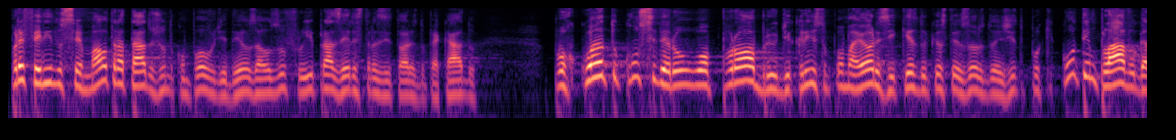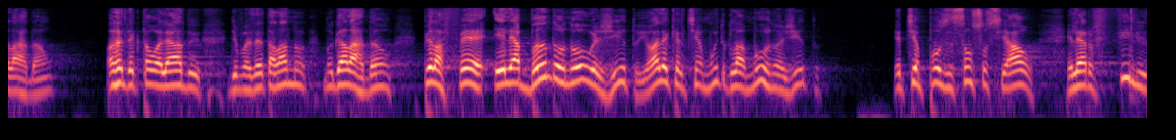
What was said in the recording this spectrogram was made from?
preferindo ser maltratado junto com o povo de Deus a usufruir prazeres transitórios do pecado, porquanto considerou o opróbrio de Cristo por maiores riquezas do que os tesouros do Egito, porque contemplava o galardão. Olha onde é que está o olhar de Moisés, está lá no, no galardão. Pela fé, ele abandonou o Egito, e olha que ele tinha muito glamour no Egito ele tinha posição social, ele era filho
